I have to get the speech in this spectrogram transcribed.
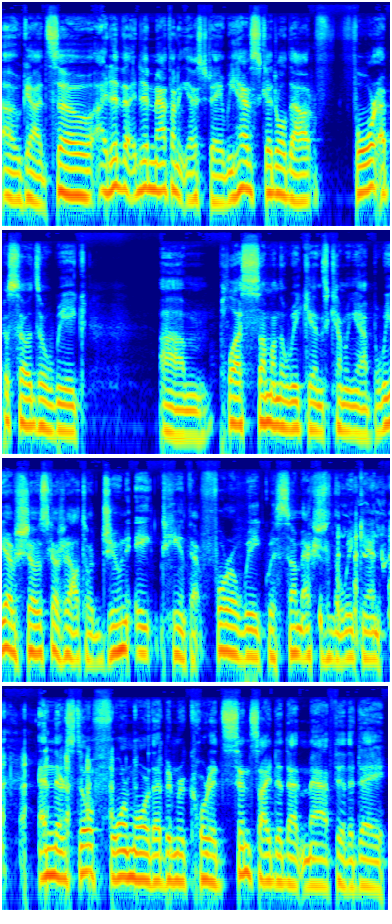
Oh god. So I did the, I did math on it yesterday. We have scheduled out four episodes a week, um, plus some on the weekends coming up. But we have shows scheduled out till June 18th at four a week with some extras on the weekend. and there's still four more that have been recorded since I did that math the other day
